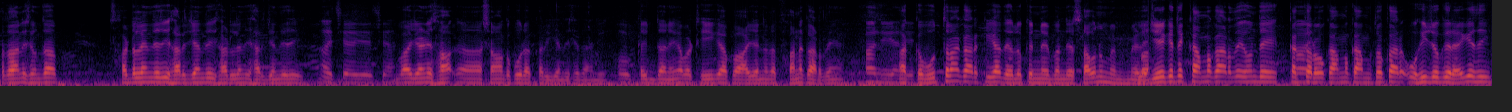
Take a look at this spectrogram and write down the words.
ਪਤਾ ਨਹੀਂ ਸੀ ਹੁੰਦਾ। ਛੱਡ ਲੈਂਦੇ ਸੀ ਹਰ ਜਾਂਦੇ ਸੀ ਛੱਡ ਲੈਂਦੇ ਹਰ ਜਾਂਦੇ ਸੀ। ਅੱਛਾ ਜੀ ਅੱਛਾ। ਬਸ ਜਾਣੇ ਸ਼ੌ- ਅਹ ਸ਼ੌਂਕ ਪੂਰਾ ਕਰੀ ਜਾਂਦੇ ਸੀ ਤਾਂ ਜੀ। Okay. ਇਦਾਂ ਨਹੀਂਗਾ ਬਸ ਠੀਕ ਆ ਆ ਜਾਂਦੇ ਤਾਂ ਫਨ ਕਰਦੇ ਆ ਹਾਂਜੀ ਆ ਹਾਂਜੀ ਕਬੂਤਰਾਂ ਕਰਕੇ ਆ ਦੇਖ ਲਓ ਕਿੰਨੇ ਬੰਦੇ ਸਭ ਨੂੰ ਮਿ- ਮਿਲੇ। ਜੇ ਕਿਤੇ ਕੰਮ ਕਰਦੇ ਹੁੰਦੇ ਕ- ਘਰੋਂ ਕੰਮ ਕੰਮ ਤੋਂ ਘਰ ਉਹੀ ਜੋਗੇ ਰਹਿ ਗਏ ਸੀ।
